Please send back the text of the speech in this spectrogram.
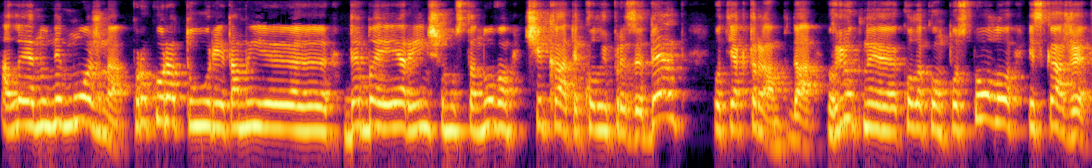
але ну не можна прокуратурі, там і е, ДБР іншим установам чекати, коли президент. От як Трамп, да, грюкне кулаком по столу і скаже:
